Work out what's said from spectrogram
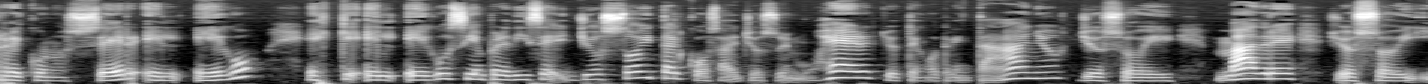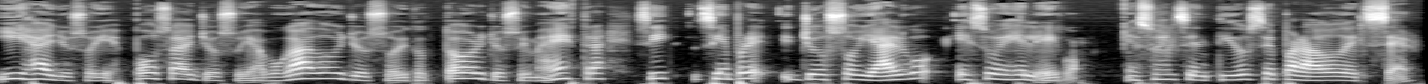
reconocer el ego es que el ego siempre dice yo soy tal cosa, yo soy mujer, yo tengo 30 años, yo soy madre, yo soy hija, yo soy esposa, yo soy abogado, yo soy doctor, yo soy maestra, ¿sí? Siempre yo soy algo, eso es el ego, eso es el sentido separado del ser,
